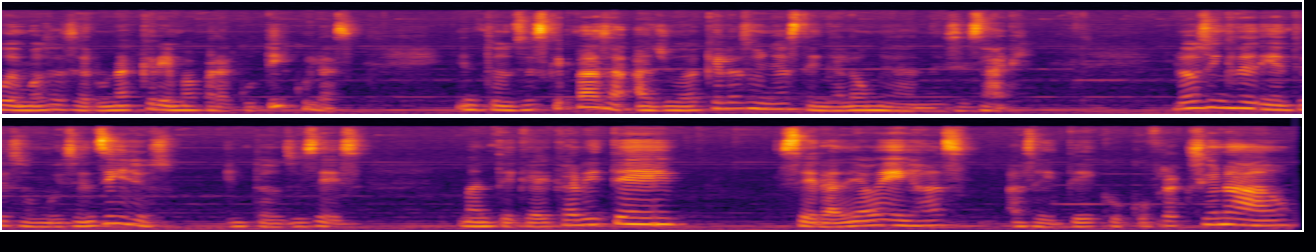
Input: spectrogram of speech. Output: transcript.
podemos hacer una crema para cutículas. Entonces, ¿qué pasa? Ayuda a que las uñas tengan la humedad necesaria. Los ingredientes son muy sencillos. Entonces es manteca de karité, cera de abejas, aceite de coco fraccionado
